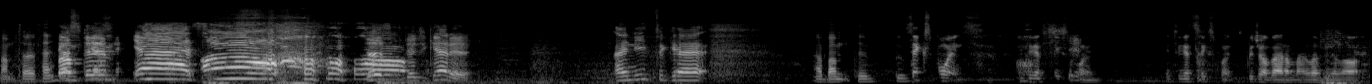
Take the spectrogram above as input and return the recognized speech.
Bumped over. Bumped yes, him! Yes! Oh! Just, did you get it? I need to get I bumped him. Boom. six points. Need to get Oh, six shit. points. Need to get six points. Good job, Adam. I love you a lot.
